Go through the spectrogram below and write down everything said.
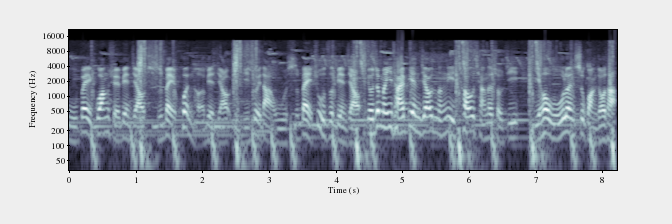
五倍光学变焦、十倍混合变焦以及最大五十倍数字变焦。有这么一台变焦能力超强的手机，以后无论是广州塔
